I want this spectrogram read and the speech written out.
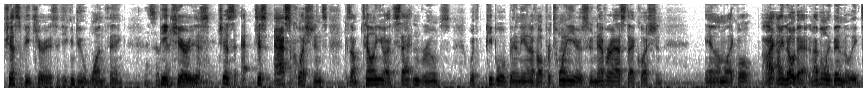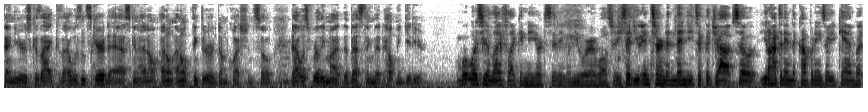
just be curious. If you can do one thing, okay. be curious. Just just ask questions because I'm telling you, I've sat in rooms with people who've been in the NFL for 20 years who never asked that question and I'm like, well, I, I, know that, and I've only been in the league ten years because I because I wasn't scared to ask, and I don't I don't I don't think there are dumb questions. So that was really my the best thing that helped me get here. What was your life like in New York City when you were at Wall Street? You said you interned and then you took a job, so you don't have to name the companies or you can, but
